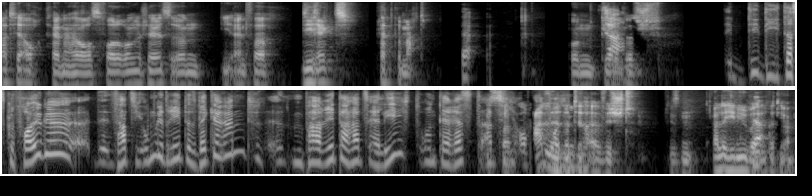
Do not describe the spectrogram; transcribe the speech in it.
hat er auch keine Herausforderung gestellt, sondern die einfach direkt platt gemacht. Ja. Und Ja. das, Die, die, das Gefolge es hat sich umgedreht, ist weggerannt. Ein paar Ritter hat es erlegt und der Rest hat das sich hat auch alle Ritter gemacht. erwischt. Die sind alle hinüber, Ja. die Ritter.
